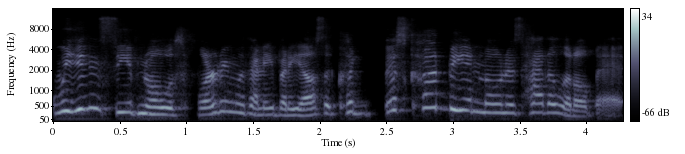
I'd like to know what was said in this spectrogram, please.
we didn't see if Noel was flirting with anybody else. It could this could be in Mona's head a little bit.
